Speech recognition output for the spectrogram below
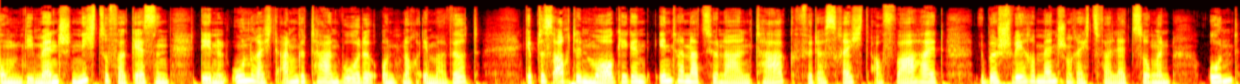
um die Menschen nicht zu vergessen, denen Unrecht angetan wurde und noch immer wird, gibt es auch den morgigen Internationalen Tag für das Recht auf Wahrheit über schwere Menschenrechtsverletzungen und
